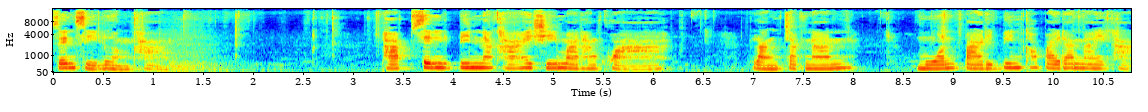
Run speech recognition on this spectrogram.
เส้นสีเหลืองค่ะ พับเส้นริบบิ้นนะคะ ให้ชี้มาทางขวา หลังจากนั้นม้วนปลายริบบิ้นเข้าไปด้านในค่ะ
